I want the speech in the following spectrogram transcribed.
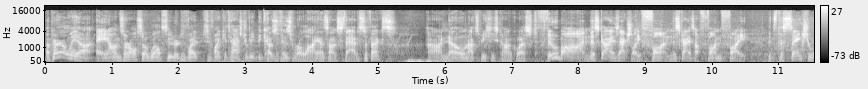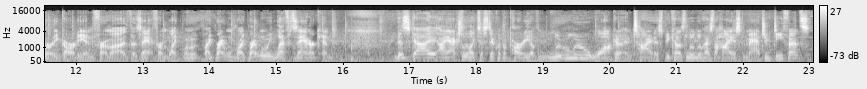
Apparently, uh, Aeons are also well suited to fight, to fight Catastrophe because of his reliance on status effects. Uh, no, not Species Conquest. Thuban! This guy is actually fun. This guy's a fun fight. It's the Sanctuary Guardian from uh, the Zan from like when we, like right when, like right when we left Zanarkand. This guy, I actually like to stick with a party of Lulu, Wakka, and Tidus because Lulu has the highest magic defense,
